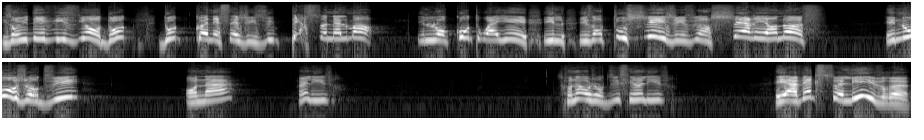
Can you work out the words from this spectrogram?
Ils ont eu des visions. D'autres, d'autres connaissaient Jésus personnellement. Ils l'ont côtoyé. Ils, ils ont touché Jésus en chair et en os. Et nous, aujourd'hui, on a un livre. Ce qu'on a aujourd'hui, c'est un livre. Et avec ce livre,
